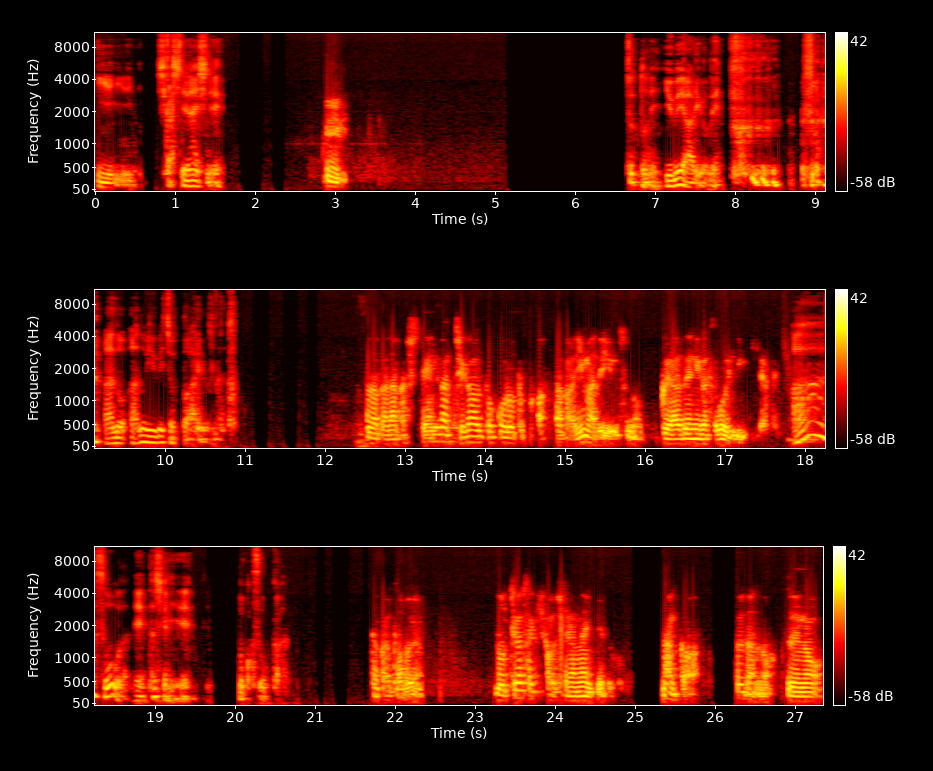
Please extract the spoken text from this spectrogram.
きしかしてないしね。うん。ちょっとね、夢あるよね。あの、あの夢ちょっとあるよ、なんか。だからなんか視点が違うところとか、だから今で言うそのグラゼニがすごい人気だね。ああ、そうだね。確かにね。そうか、そうか。だから多分、どっちが先かは知らないけど、なんか、普段の普通の、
